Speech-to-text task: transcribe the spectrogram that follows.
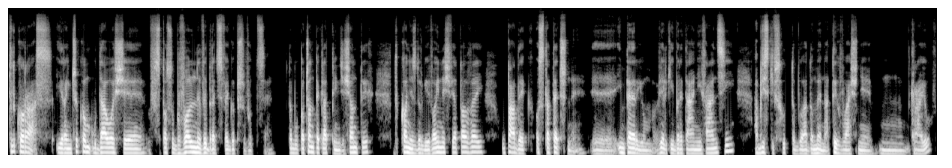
tylko raz Irańczykom udało się w sposób wolny wybrać swojego przywódcę. To był początek lat 50., koniec II wojny światowej upadek ostateczny y, imperium Wielkiej Brytanii i Francji, a Bliski Wschód to była domena tych właśnie mm, krajów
